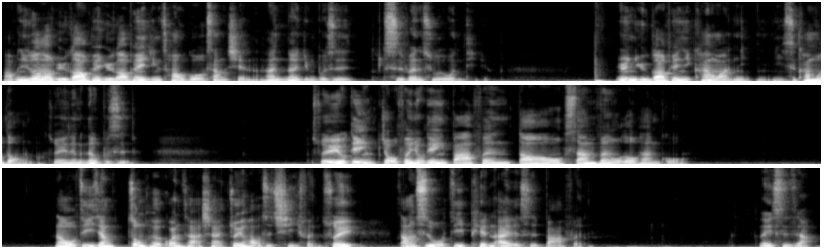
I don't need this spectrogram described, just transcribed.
啊，你说那种预告片，预告片已经超过上限了，那那已经不是十分速的问题了，因为你预告片你看完，你你是看不懂的嘛，所以那个那个不是。所以有电影九分，有电影八分到三分，我都看过。那我自己这样综合观察下来，最好是七分。所以当时我自己偏爱的是八分，类似这样。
